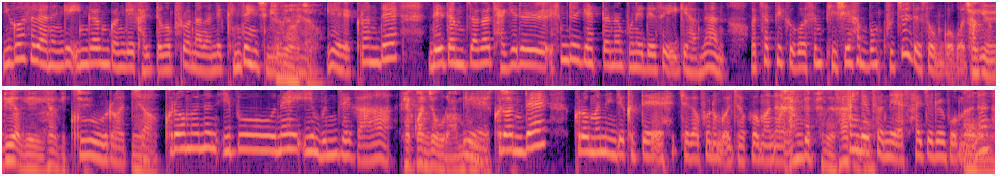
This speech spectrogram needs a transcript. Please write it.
이것을 아는 게 인간관계 갈등을 풀어나가는데 굉장히 중요해요. 중요하죠. 예. 그런데 내담자가 자기를 힘들게 했다는 분에 대해서 얘기하면 어차피 그것은 빚이 한번 굴절돼서 온 거거든요. 자기 유리하게 얘기하겠지. 그렇죠. 음. 그러면은 이분의 이 문제가 객관적으로 안 보이겠지. 예. 그런데 그러면 이제 그때 제가 보는 거죠. 그러면은 그 상대편의 사주 상대편의 사주를 보면은 어.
